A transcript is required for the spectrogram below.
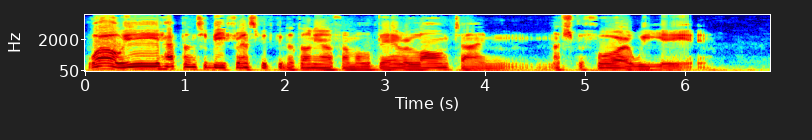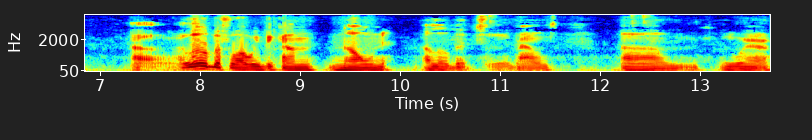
Wow, we happened to be friends with Katatonia from a very long time, much before we, uh, a little before we become known a little bit around. Um, we were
